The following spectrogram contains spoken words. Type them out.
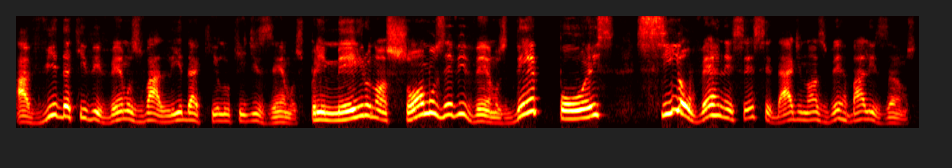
A vida que vivemos valida aquilo que dizemos. Primeiro nós somos e vivemos, depois se houver necessidade, nós verbalizamos.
